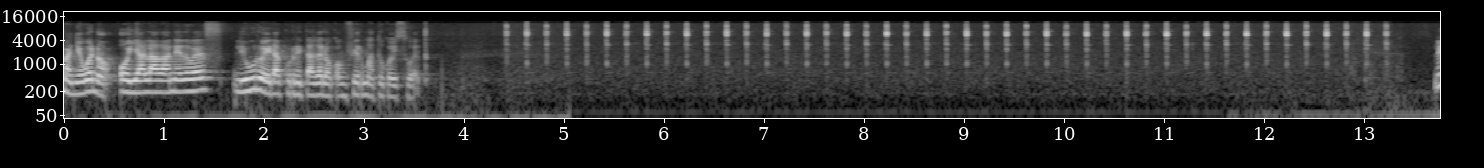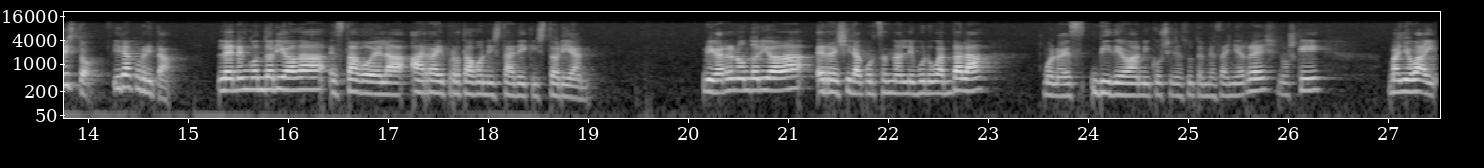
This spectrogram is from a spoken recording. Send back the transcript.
Baina, bueno, oiala dan edo ez, liburu irakurrita gero konfirmatuko izuet. Listo, irakurrita. Lehenen ondorioa da ez dagoela arrai protagonistarik historian. Bigarren ondorioa da, errex irakurtzen den liburu bat dela, bueno, ez bideoan ikusi dezuten bezain errex, noski, baina bai,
